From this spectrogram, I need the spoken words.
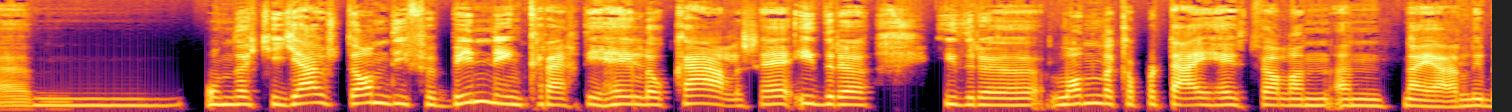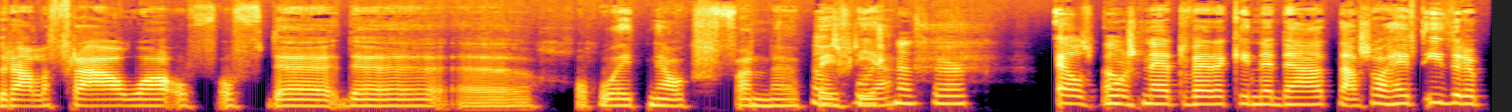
Um, omdat je juist dan die verbinding krijgt die heel lokaal is. Hè? Iedere, iedere landelijke partij heeft wel een, een nou ja, liberale vrouwen of, of de, de uh, hoe heet het nou ook van de PvdA? Netwerk. Elsborgs oh. netwerk inderdaad. Nou, zo heeft iedere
